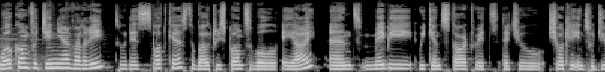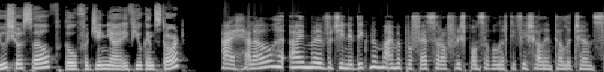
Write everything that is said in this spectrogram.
Welcome, Virginia Valerie, to this podcast about responsible AI. And maybe we can start with that you shortly introduce yourself. So, Virginia, if you can start. Hi, hello. I'm uh, Virginia Dignum. I'm a professor of responsible artificial intelligence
